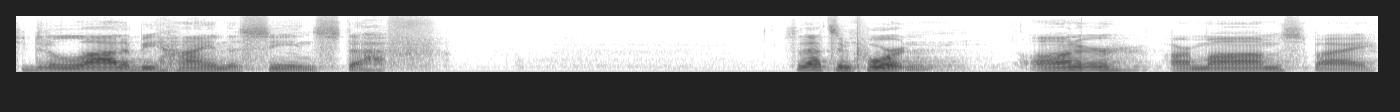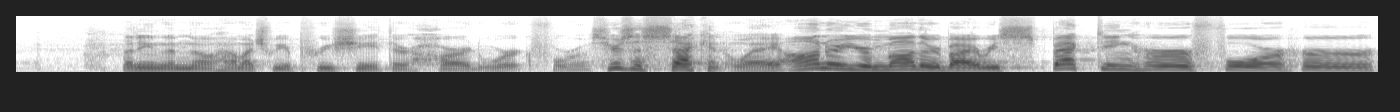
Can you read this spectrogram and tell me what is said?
She did a lot of behind the scenes stuff. So that's important. Honor our moms by letting them know how much we appreciate their hard work for us. Here's a second way honor your mother by respecting her for her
